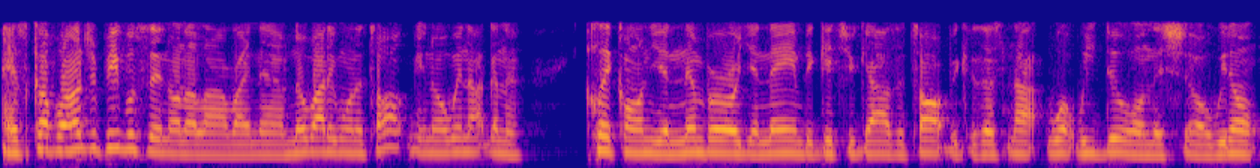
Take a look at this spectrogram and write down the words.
There's a couple hundred people sitting on the line right now. If nobody want to talk, you know, we're not gonna click on your number or your name to get you guys to talk because that's not what we do on this show. We don't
